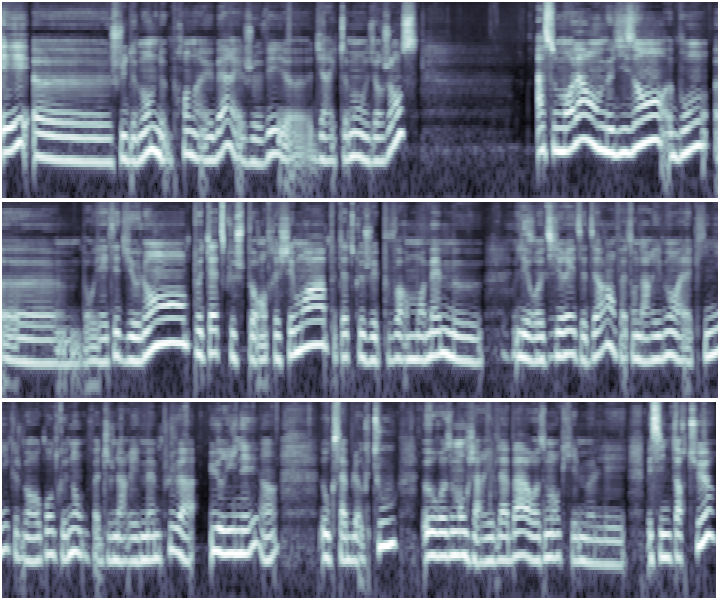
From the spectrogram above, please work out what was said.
et euh, je lui demande de prendre un Uber et je vais euh, directement aux urgences. À ce moment-là, en me disant bon, euh, bon, il a été violent, peut-être que je peux rentrer chez moi, peut-être que je vais pouvoir moi-même les retirer, etc. En fait, en arrivant à la clinique, je me rends compte que non, en fait, je n'arrive même plus à uriner, hein. donc ça bloque tout. Heureusement que j'arrive là-bas, heureusement qu'il me les, mais c'est une torture.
